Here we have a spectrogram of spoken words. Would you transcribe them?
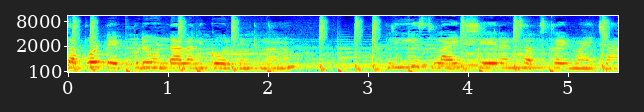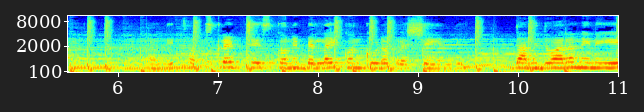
సపోర్ట్ ఎప్పుడూ ఉండాలని కోరుకుంటున్నాను. Please like share and subscribe my channel అండి. సబ్స్క్రైబ్ చేసుకొని బెల్ ఐకాన్ కూడా ప్రెస్ చేయండి. దాని ద్వారా నేను ఏ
